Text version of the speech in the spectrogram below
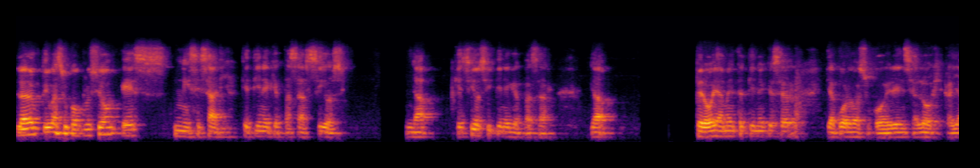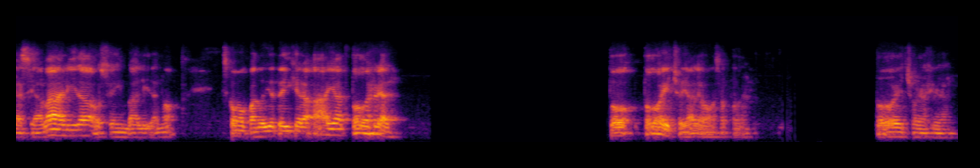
La deductiva, su conclusión es necesaria, que tiene que pasar sí o sí. ¿Ya? Que sí o sí tiene que pasar. ¿Ya? Pero obviamente tiene que ser de acuerdo a su coherencia lógica, ya sea válida o sea inválida, ¿no? Es como cuando yo te dijera, ah, ya, todo es real. Todo, hecho ya le vamos a poner. Todo hecho es real.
